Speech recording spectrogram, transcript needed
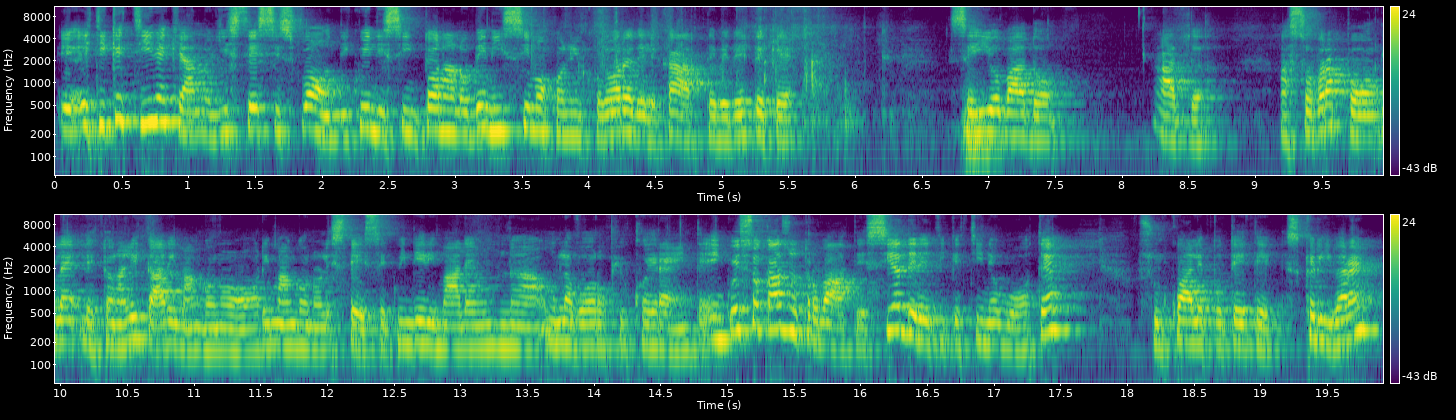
Etichettine che hanno gli stessi sfondi quindi si intonano benissimo con il colore delle carte. Vedete che se io vado ad, a sovrapporle le tonalità rimangono, rimangono le stesse quindi rimane un, un lavoro più coerente. E in questo caso trovate sia delle etichettine vuote sul quale potete scrivere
